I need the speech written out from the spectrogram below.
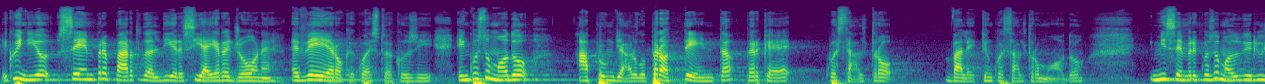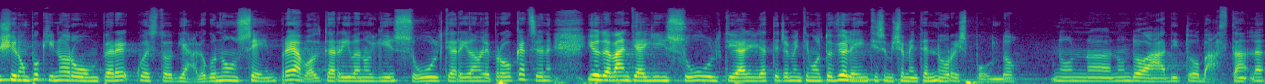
E quindi io sempre parto dal dire sì, hai ragione, è vero che questo è così. E in questo modo apro un dialogo, però attenta perché quest'altro va letto in quest'altro modo. Mi sembra in questo modo di riuscire un pochino a rompere questo dialogo, non sempre, a volte arrivano gli insulti, arrivano le provocazioni, io davanti agli insulti, agli atteggiamenti molto violenti semplicemente non rispondo, non, non do adito, basta, la-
